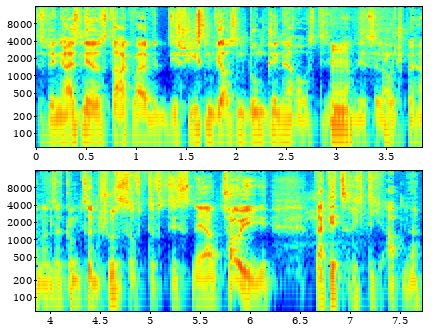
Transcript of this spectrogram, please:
deswegen heißen die ja das Dark, weil die schießen wie aus dem Dunkeln heraus, die Dinger, diese Lautsprecher. Also da kommt so ein Schuss auf, auf die Snare, toi, da geht's richtig ab. Ne?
